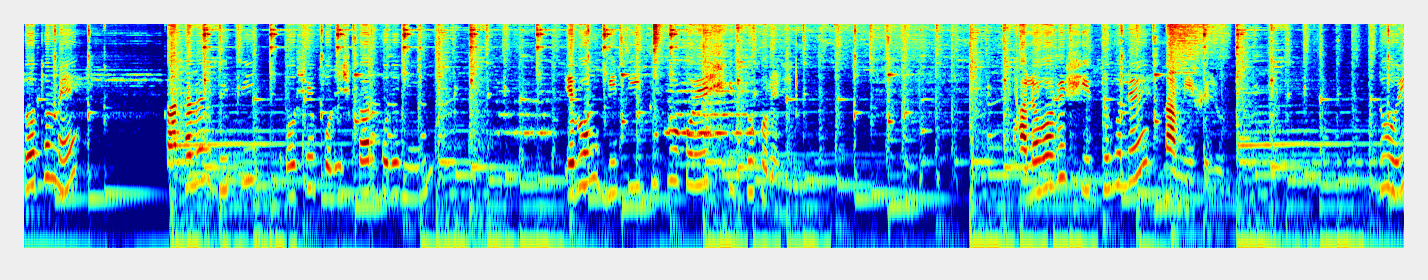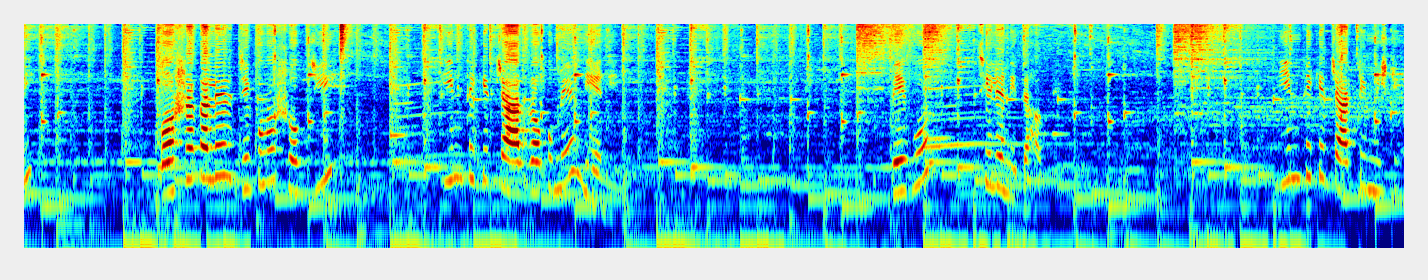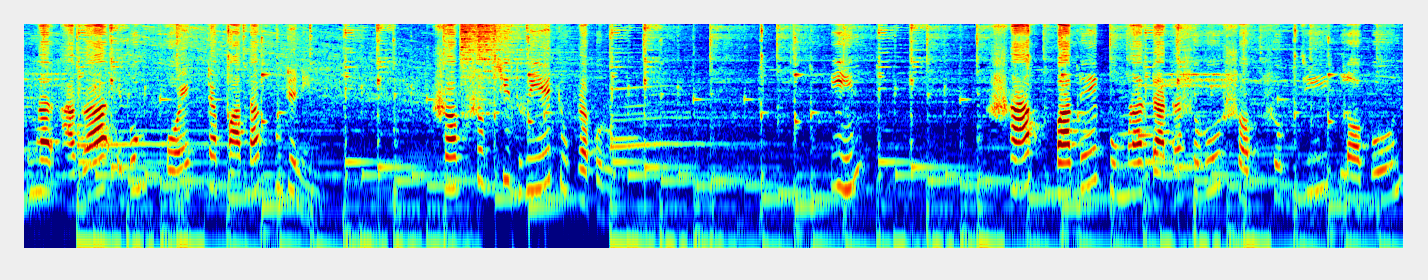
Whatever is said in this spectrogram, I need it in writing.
প্রথমে কাঁঠালের বিচি বসে পরিষ্কার করে নিন এবং বিচি টুকরো করে সিদ্ধ করে নিন। ভালোভাবে সিদ্ধ হলে নামিয়ে ফেলুন। দুই, বর্ষাকালের যে কোনো সবজি তিন থেকে চার রকমের নিয়ে নিন। বেগুন ছিলে নিতে হবে। তিন থেকে চারটি মিষ্টি কুমড়ার আগা এবং কয়েকটা পাতা কুটে নিন। সব সবজি ধুয়ে টুকরা করুন। শাক, বাদে কুমড়ার ডাটা সহ সব সবজি, লবণ,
